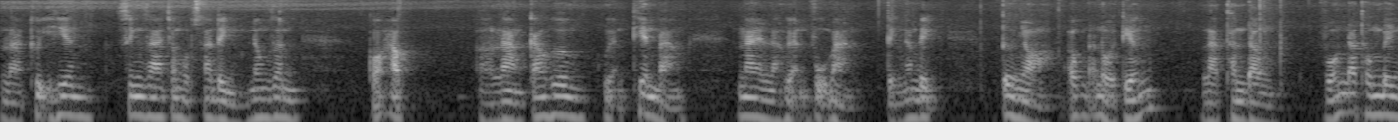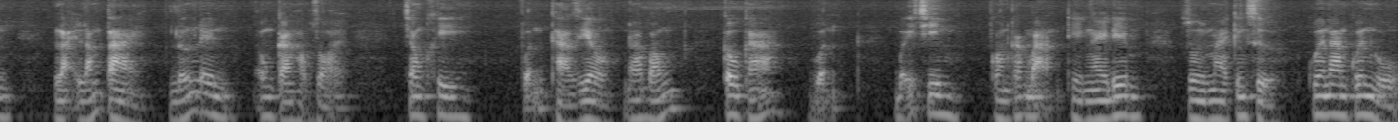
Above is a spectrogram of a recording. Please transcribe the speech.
là thụy hiên sinh ra trong một gia đình nông dân có học ở làng Cao Hương, huyện Thiên Bảng, nay là huyện Vụ Bản, tỉnh Nam Định. Từ nhỏ, ông đã nổi tiếng là thần đồng, vốn đã thông minh, lại lắm tài, lớn lên ông càng học giỏi, trong khi vẫn thả diều, đá bóng, câu cá, vẫn bẫy chim, còn các bạn thì ngày đêm rồi mài kinh sử, quên ăn quên ngủ.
